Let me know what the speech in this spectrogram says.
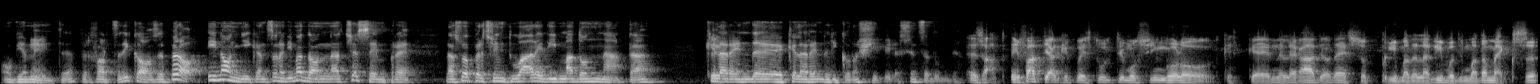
ovviamente, per forza di cose, però in ogni canzone di Madonna c'è sempre la sua percentuale di madonnata che, la, rende, che la rende riconoscibile, senza dubbio. Esatto, infatti anche quest'ultimo singolo che, che è nelle radio adesso, prima dell'arrivo di Madame X,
